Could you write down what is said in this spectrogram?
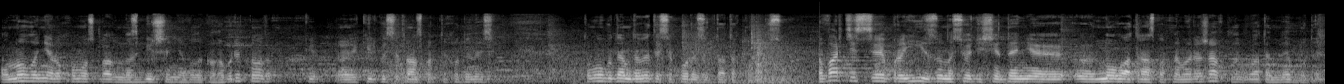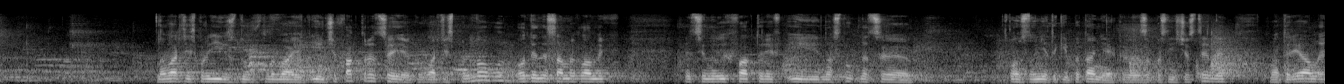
оновлення рухомого складу, на збільшення великогабаритного е, кількості транспортних одиниць. Тому будемо дивитися по результатах конкурсу. Вартість е, проїзду на сьогоднішній день нова транспортна мережа впливати не буде. На вартість проїзду впливають інші фактори, це як вартість пального, один із самих головних цінових факторів. І наступне це основні такі питання, як запасні частини, матеріали,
